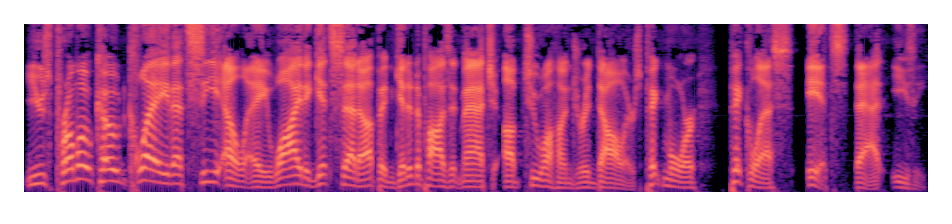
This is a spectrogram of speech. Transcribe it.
Use promo code CLAY, that's C L A Y, to get set up and get a deposit match up to $100. Pick more, pick less. It's that easy.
